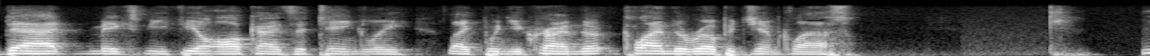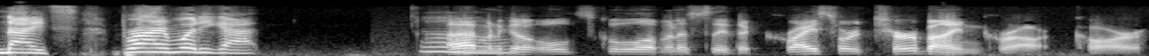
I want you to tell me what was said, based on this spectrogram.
that makes me feel all kinds of tingly like when you climb the climb the rope at gym class Nice. Brian, what do you got? Oh. I'm going to go old school. I'm going to say the Chrysler turbine car. car.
